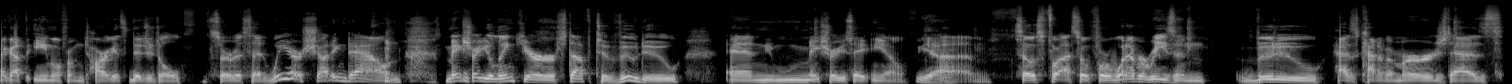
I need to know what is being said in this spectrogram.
I got the email from Target's digital service said we are shutting down. make sure you link your stuff to Vudu, and you make sure you say you know Yeah. Um, so for so for whatever reason, Vudu has kind of emerged as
